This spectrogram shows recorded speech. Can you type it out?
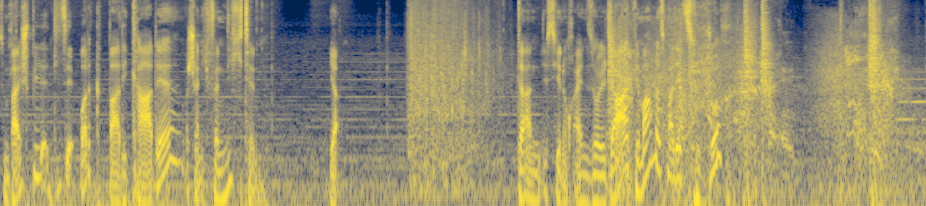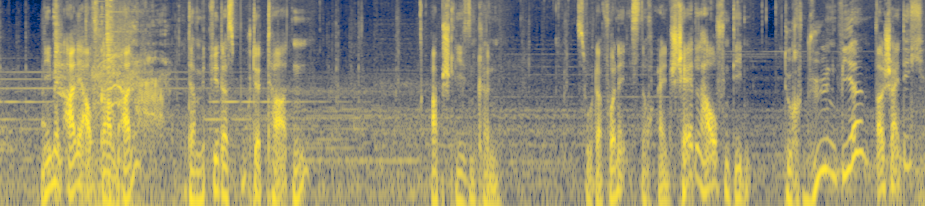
Zum Beispiel diese Ork-Barrikade wahrscheinlich vernichten. Dann ist hier noch ein Soldat. Wir machen das mal jetzt hier durch. Nehmen alle Aufgaben an, damit wir das Buch der Taten abschließen können. So, da vorne ist noch ein Schädelhaufen, den durchwühlen wir wahrscheinlich.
